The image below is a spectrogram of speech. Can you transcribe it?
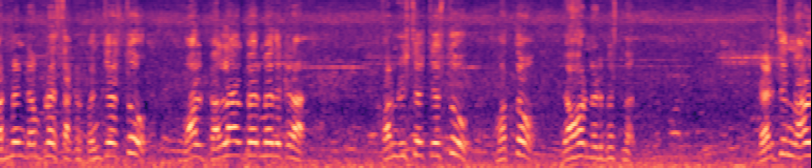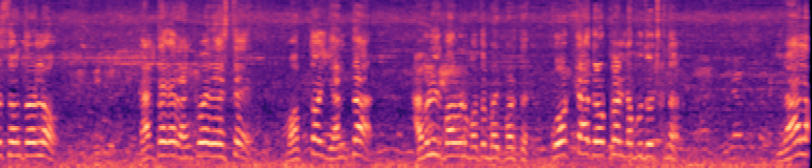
పర్మనెంట్ ఎంప్లాయీస్ అక్కడ పనిచేస్తూ వాళ్ళ పిల్లల పేరు మీద ఇక్కడ పనులు రిజిస్టర్ చేస్తూ మొత్తం వ్యవహారం నడిపిస్తున్నారు. గడిచిన నాలుగు సంవత్సరాల్లో కలెక్టర్ గారు ఎంక్వైరీ చేస్తే మొత్తం ఎంత అవినీతి పాల్గొని మొత్తం బయటపడతారు. కోట్లాది రూపాయలు డబ్బు దోచుకున్నారు. ఇవాళ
